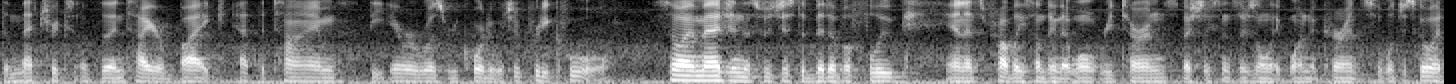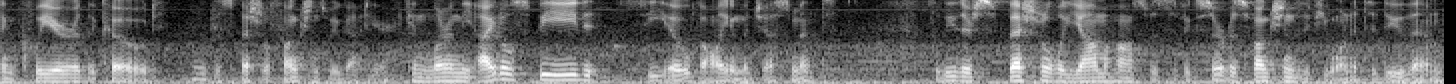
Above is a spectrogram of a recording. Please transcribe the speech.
the metrics of the entire bike at the time the error was recorded, which is pretty cool. So I imagine this was just a bit of a fluke and it's probably something that won't return, especially since there's only one occurrence. So we'll just go ahead and clear the code. What are the special functions we've got here? You can learn the idle speed, CO volume adjustment, so these are special Yamaha specific service functions if you wanted to do them.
